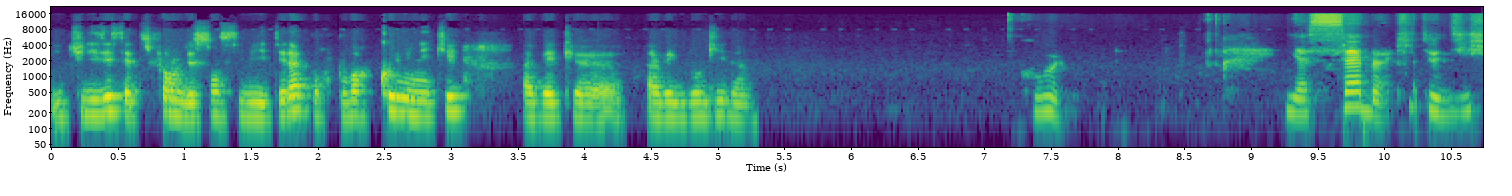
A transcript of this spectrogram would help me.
utilisez cette forme de sensibilité-là pour pouvoir communiquer avec, avec vos guides. Cool. Il y a Seb qui te dit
